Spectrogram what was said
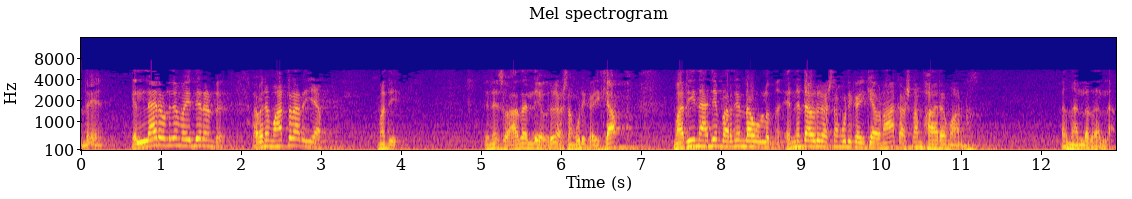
അതെ. എല്ലാവരും ഉള്ളിലും വൈദ്യരുണ്ട്. അവന് മാത്രം അറിയാം. മതി. പിന്നെ സ്വാദല്ലേ? ഒരു കഷ്ണം കൂടി കഴിക്കാം. മതി എന്ന് ആദ്യം പറഞ്ഞിട്ടുണ്ടാവുള്ളൂ എന്നിട്ട് ആ ഒരു കഷ്ണം കൂടി കഴിക്കാവണം ആ കഷ്ണം ഭാരമാണ്. അത് നല്ലതല്ല.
